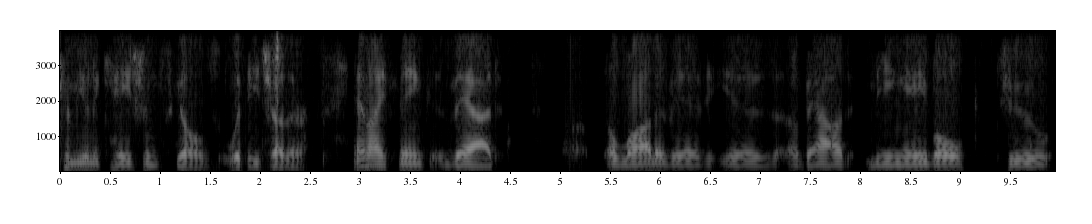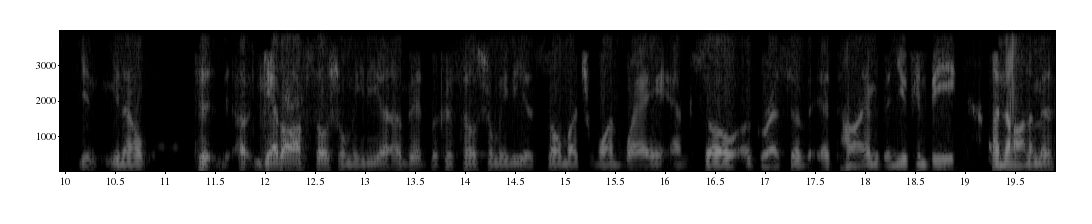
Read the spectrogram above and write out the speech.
communication skills with each other, and I think that a lot of it is about being able to you, know to uh, get off social media a bit because social media is so much one way and so aggressive at times and you can be anonymous.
